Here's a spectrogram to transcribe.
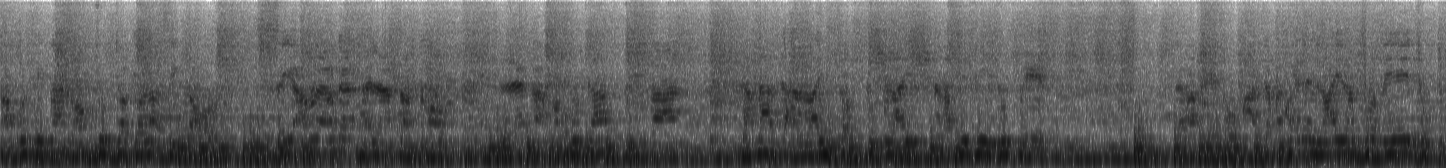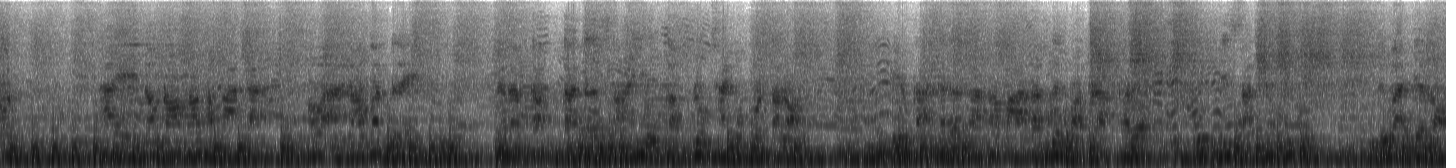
ขอบคุณทีมงานของชุมชนคนรักสิงโตสยามแล้วแดนไทยแลนด์ .com และกราบขอบคุณครับทีมงานทางด้านการไลฟ์สดทุกไลฟ์นะครับพี่ๆทุกเพจ นะครับผมอาจจะไม่ค่อยได้ไลฟ์นะช่วงนี้ชุมชนให้น้องๆเขาทำงานกัน เพราะว่าเราก็เหนื่อยนะครับกับการเดินสายอยู่กับลูกชายมงคลตลอด มีโอกาสก็เดินทางเข้ามาครับด้วยความรักเคารพคุณพิสันช่องพิจิตหรือว่าเจหลอ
